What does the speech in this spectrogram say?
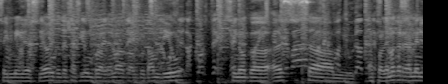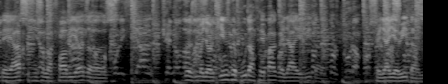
la immigració i tot això sigui un problema com tothom diu, sinó que és um, el problema que realment hi ha és la xenofòbia dels, dels mallorquins de pura cepa que ja habiten, que ja hi habiten.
